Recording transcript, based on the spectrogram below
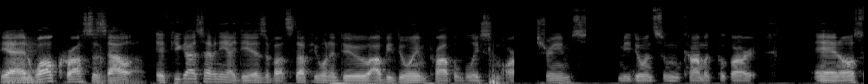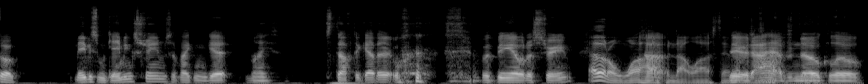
Yeah, and Um, while Cross is out, if you guys have any ideas about stuff you want to do, I'll be doing probably some art streams, me doing some comic book art, and also maybe some gaming streams if I can get my stuff together with being able to stream. I don't know what Uh, happened that last time. Dude, I have no time. clue.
